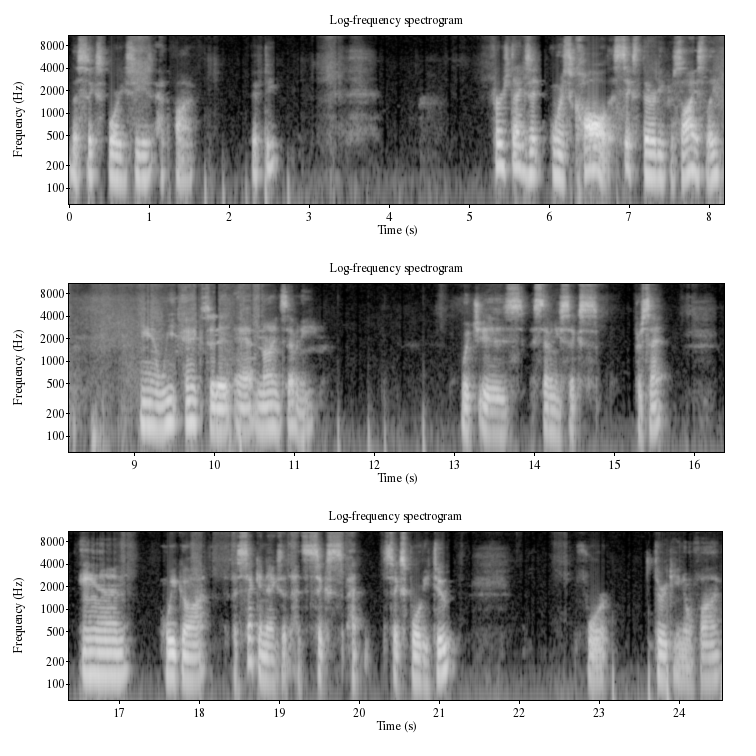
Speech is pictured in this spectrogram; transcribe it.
the 640c's at 550 first exit was called at 630 precisely and we exited at 970 which is 76 percent and we got a second exit at 6 at 642 for 1305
